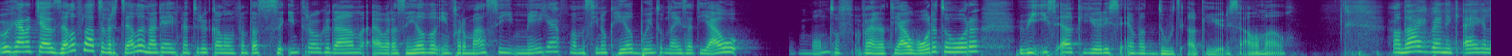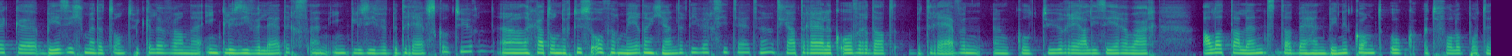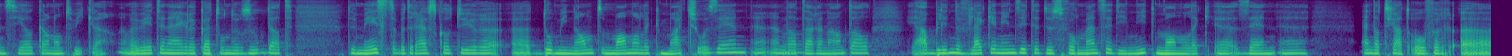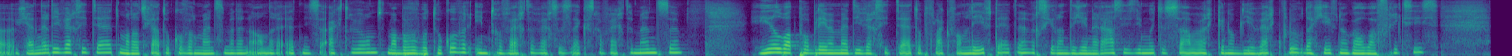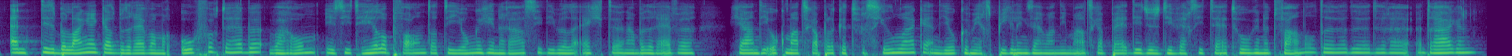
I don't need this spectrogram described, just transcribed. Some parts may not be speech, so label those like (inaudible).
We gaan het jou zelf laten vertellen. Nadia heeft natuurlijk al een fantastische intro gedaan, uh, waar ze heel veel informatie meegaf, maar misschien ook heel boeiend om dat eens uit jouw mond of vanuit jouw woorden te horen. Wie is Elke Jurische en wat doet Elke Jurische allemaal? Vandaag ben ik eigenlijk uh, bezig met het ontwikkelen van uh, inclusieve leiders en inclusieve bedrijfsculturen. Dat gaat ondertussen over meer dan genderdiversiteit. Hè. Het gaat er eigenlijk over dat bedrijven een cultuur realiseren waar alle talent dat bij hen binnenkomt ook het volle potentieel kan ontwikkelen. En we weten eigenlijk uit onderzoek dat de meeste bedrijfsculturen uh, dominant mannelijk macho zijn. Hè, en dat mhm. daar een aantal ja, blinde vlekken in zitten, dus voor mensen die niet mannelijk uh, zijn. Uh, en dat gaat over genderdiversiteit, maar dat gaat ook over mensen met een andere etnische achtergrond, maar bijvoorbeeld ook over introverte versus extraverte mensen heel wat problemen met diversiteit op vlak van leeftijd. Hè. Verschillende generaties die moeten samenwerken op die werkvloer. Dat geeft nogal wat fricties. En het is belangrijk als bedrijf om er oog voor te hebben. Waarom? Je ziet heel opvallend dat die jonge generatie, die willen echt eh, naar bedrijven gaan die ook maatschappelijk het verschil maken en die ook een weerspiegeling zijn van die maatschappij, die dus diversiteit hoog in het vaandel de, de, de, dragen.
